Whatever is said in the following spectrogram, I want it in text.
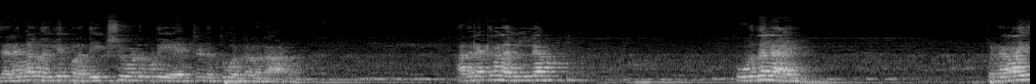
ജനങ്ങൾ വലിയ പ്രതീക്ഷയോടുകൂടി ഏറ്റെടുത്തു എന്നുള്ളതാണ്. അതിനേക്കാളെല്ലാം കൂടുതലായി പിണറായി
